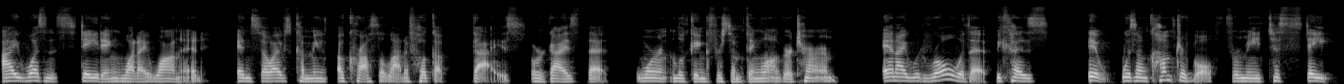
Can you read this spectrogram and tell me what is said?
I wasn't stating what I wanted. And so I was coming across a lot of hookup guys or guys that weren't looking for something longer term. And I would roll with it because it was uncomfortable for me to state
